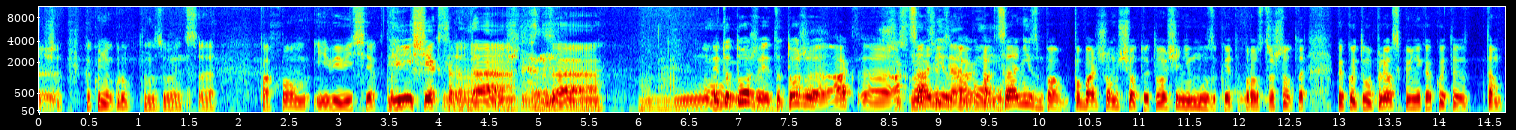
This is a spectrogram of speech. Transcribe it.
отлично. Как у него группа-то называется? Пахом и Вивисектор. Или сектор, Да, да, да. Ну, Это тоже, это тоже ак- э, 16 акционизм, а- альбомов. акционизм по, по большому счету. Это вообще не музыка, это просто что-то, какое-то выплескивание какой-то там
